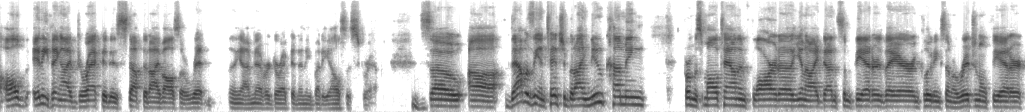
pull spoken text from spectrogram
all anything I've directed is stuff that I've also written. I've never directed anybody else's script. Mm-hmm. So uh, that was the intention. But I knew coming from a small town in Florida, you know, I'd done some theater there, including some original theater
